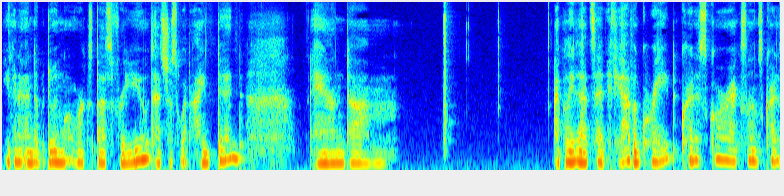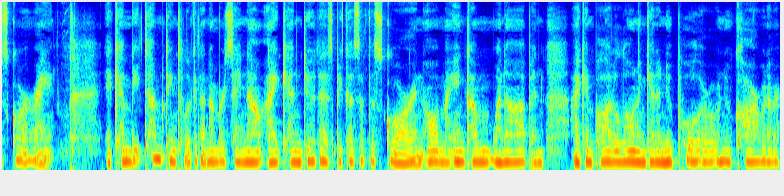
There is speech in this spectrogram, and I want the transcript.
You're to end up doing what works best for you. That's just what I did. And, um, I believe that's it. If you have a great credit score, excellence credit score, right? It can be tempting to look at that number and say, now I can do this because of the score, and oh, my income went up, and I can pull out a loan and get a new pool or a new car, whatever.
